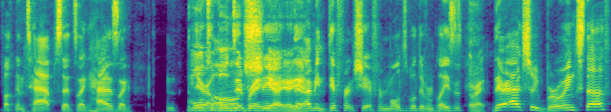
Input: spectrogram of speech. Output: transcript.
fucking taps that's like has like Multiple different- shit yeah, yeah, that- yeah. I mean, different shit from multiple different places. All right. They're actually brewing stuff.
